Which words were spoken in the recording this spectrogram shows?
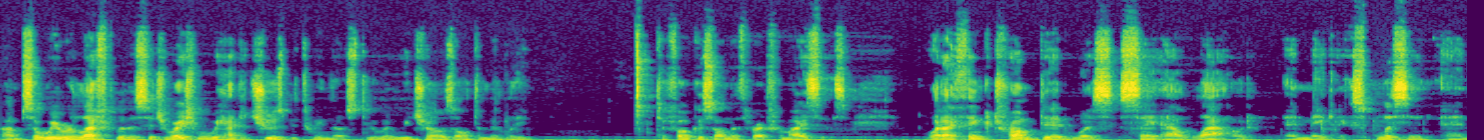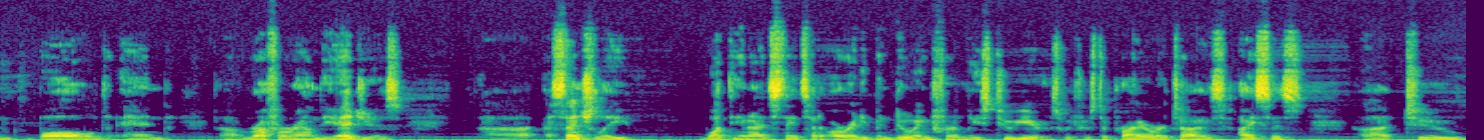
Um, so we were left with a situation where we had to choose between those two, and we chose ultimately to focus on the threat from ISIS. What I think Trump did was say out loud and make explicit and bald and uh, rough around the edges, uh, essentially what the United States had already been doing for at least two years, which was to prioritize ISIS, uh, to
